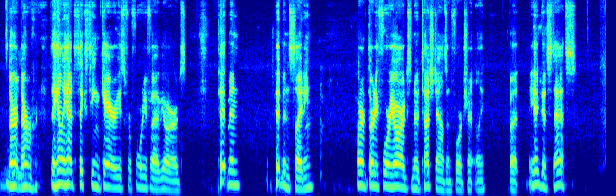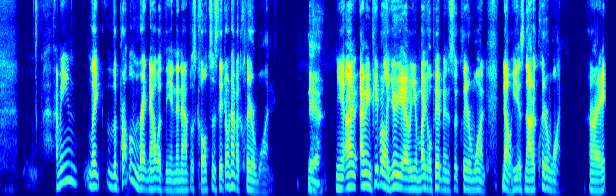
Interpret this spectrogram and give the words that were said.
They're mm. they're they only had 16 carries for 45 yards. Pittman, Pittman sighting, 134 yards, no touchdowns, unfortunately, but he had good stats. I mean, like the problem right now with the Indianapolis Colts is they don't have a clear one. Yeah, Yeah, I, I mean, people are like, yeah, yeah, Michael Pittman's the clear one. No, he is not a clear one. All right,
